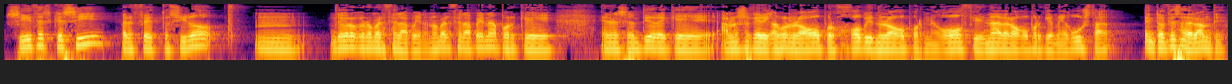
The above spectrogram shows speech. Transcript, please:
Si dices que sí, perfecto. Si no, Mm, yo creo que no merece la pena. No merece la pena porque en el sentido de que, a no ser que digas, bueno, lo hago por hobby, no lo hago por negocio y nada, lo hago porque me gusta, entonces adelante,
